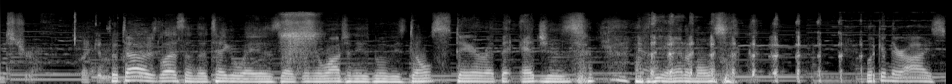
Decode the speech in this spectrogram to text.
it's true. I can. So Tyler's lesson, the takeaway is like when you're watching these movies, don't stare at the edges of the animals. Look in their eyes.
